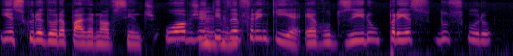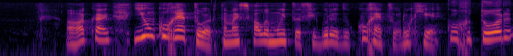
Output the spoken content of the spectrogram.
e a seguradora paga 900. O objetivo da franquia é reduzir o preço do seguro. Ok. E um corretor? Também se fala muito da figura do corretor. O que é? Corretor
